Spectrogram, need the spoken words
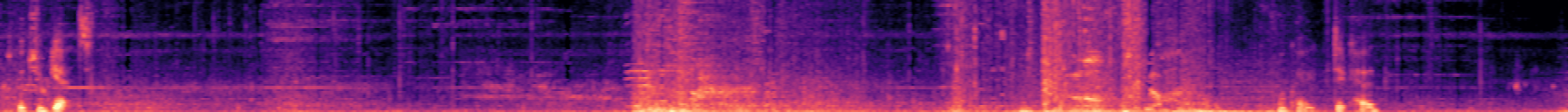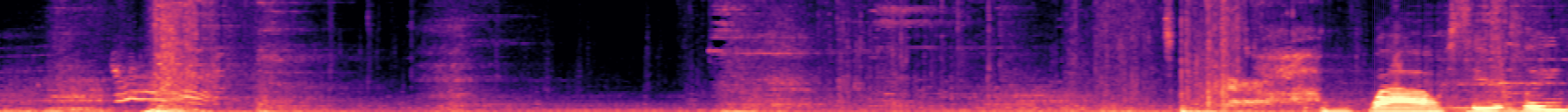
That's what you get. Wow, seriously?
